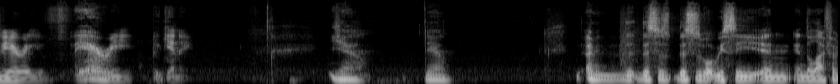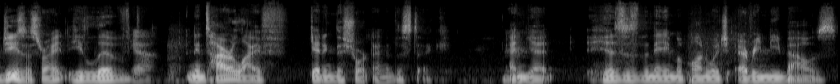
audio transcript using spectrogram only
very, very beginning. Yeah, yeah. I mean, th- this is this is what we see in in the life of Jesus, right? He lived Yeah. an entire life getting the short end of the stick, and Mhm. yet His is the name upon which every knee bows.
